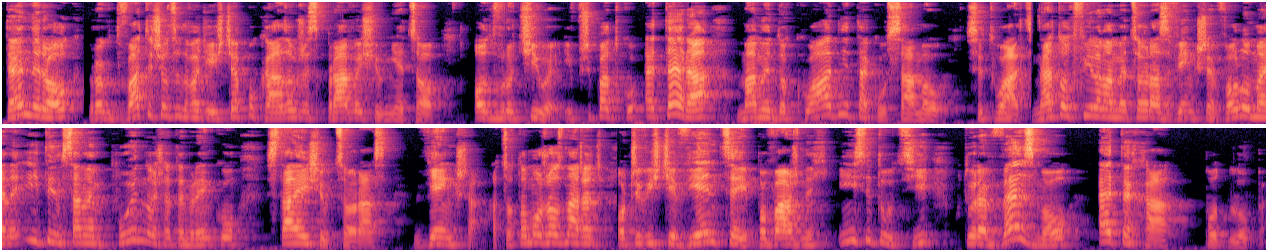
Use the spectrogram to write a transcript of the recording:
Ten rok, rok 2020 pokazał, że sprawy się nieco odwróciły i w przypadku Ethera mamy dokładnie taką samą sytuację. Na tą chwilę mamy coraz większe wolumeny i tym samym płynność na tym rynku staje się coraz większa. A co to może oznaczać? Oczywiście więcej poważnych instytucji, które wezmą ETH pod lupę.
